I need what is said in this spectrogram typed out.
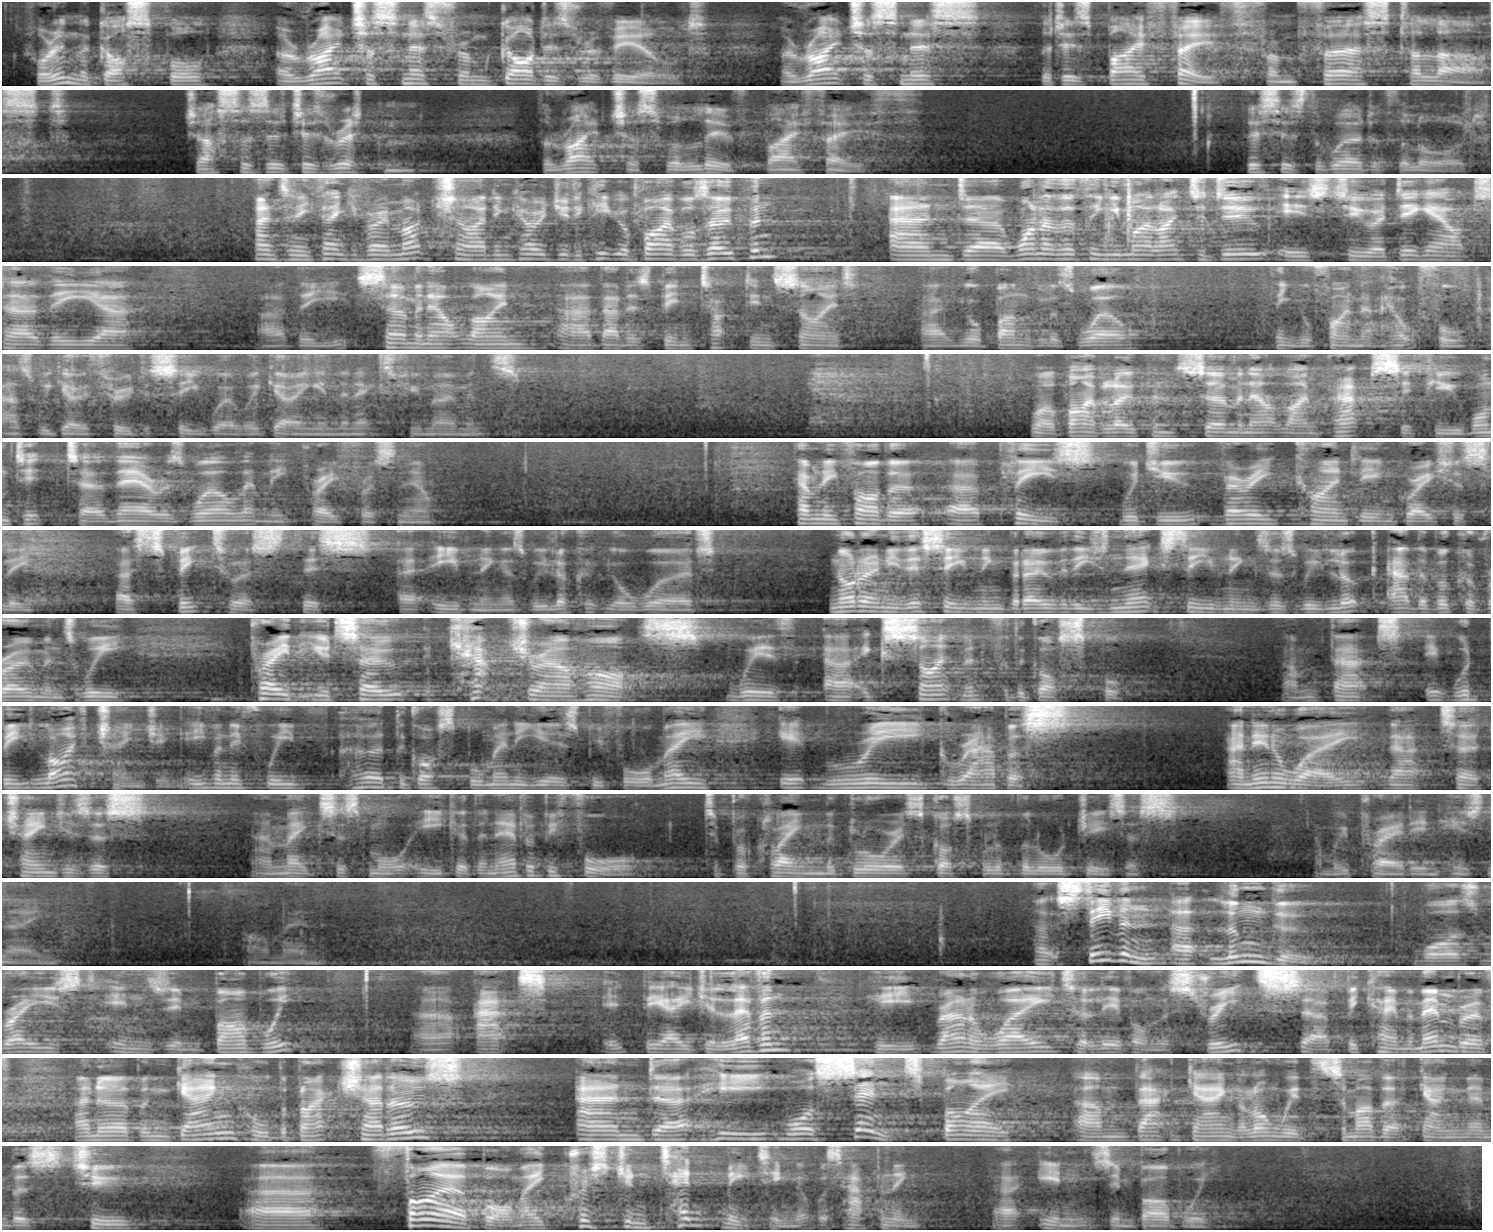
For in the gospel, a righteousness from God is revealed, a righteousness that is by faith from first to last, just as it is written, the righteous will live by faith. This is the word of the Lord. Anthony, thank you very much. I'd encourage you to keep your Bibles open. And uh, one other thing you might like to do is to uh, dig out uh, the, uh, uh, the sermon outline uh, that has been tucked inside your bundle as well. I think you'll find that helpful as we go through to see where we're going in the next few moments. Well, Bible open, sermon outline perhaps, if you want it there as well. Let me pray for us now. Heavenly Father, uh, please, would you very kindly and graciously uh, speak to us this uh, evening as we look at your word? Not only this evening, but over these next evenings as we look at the book of Romans, we pray that you'd so capture our hearts with uh, excitement for the gospel. Um, that it would be life changing, even if we've heard the gospel many years before. May it re grab us, and in a way that uh, changes us and makes us more eager than ever before to proclaim the glorious gospel of the Lord Jesus. And we pray it in his name. Amen. Uh, Stephen uh, Lungu was raised in Zimbabwe uh, at the age 11. He ran away to live on the streets, uh, became a member of an urban gang called the Black Shadows, and uh, he was sent by um, that gang, along with some other gang members, to uh, firebomb a Christian tent meeting that was happening uh, in Zimbabwe.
